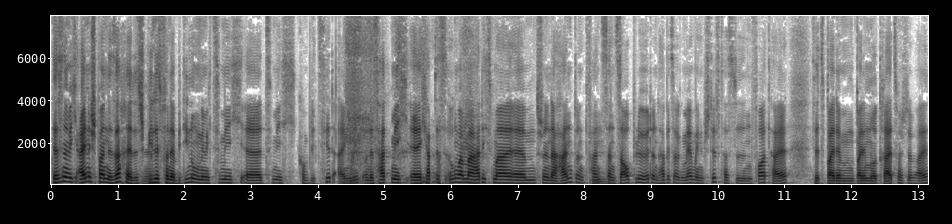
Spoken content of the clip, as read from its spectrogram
Das ist nämlich eine spannende Sache. Das Spiel ja. ist von der Bedienung nämlich ziemlich, äh, ziemlich kompliziert eigentlich. Und es hat mich, äh, ich habe das irgendwann mal, hatte ich es mal ähm, schon in der Hand und fand es mhm. dann saublöd und habe jetzt auch gemerkt, mit dem Stift hast du einen Vorteil. Das ist jetzt bei dem, bei dem Note 3 zum Beispiel dabei,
